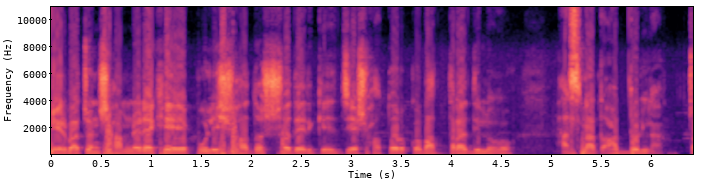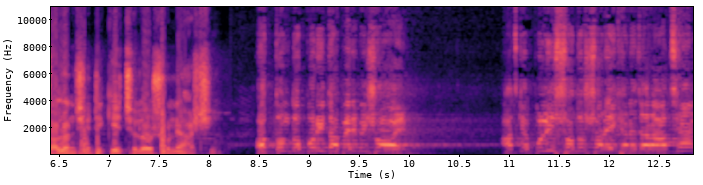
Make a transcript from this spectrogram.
নির্বাচন সামনে রেখে পুলিশ সদস্যদেরকে যে সতর্ক বার্তা দিল হাসনাত আবদুল্লাহ। চলন সেটি কি ছিল শুনে আসি। অত্যন্ত পরিতাপের বিষয়। আজকে পুলিশ সদস্যরা এখানে যারা আছেন,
